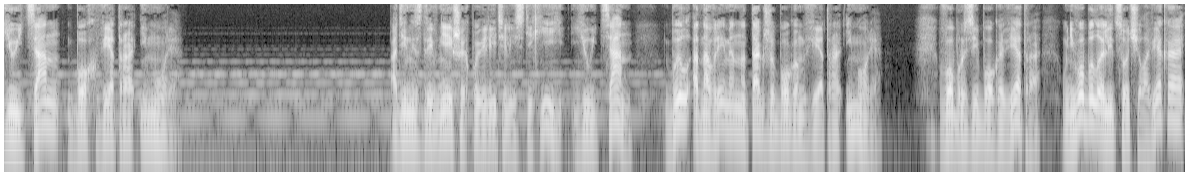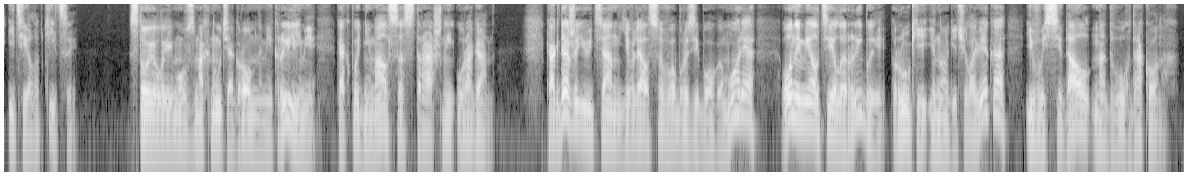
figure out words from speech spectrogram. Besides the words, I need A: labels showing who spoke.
A: Юйцян — бог ветра и моря. Один из древнейших повелителей стихий, Юйцян, был одновременно также богом ветра и моря. В образе бога ветра у него было лицо человека и тело птицы. Стоило ему взмахнуть огромными крыльями, как поднимался страшный ураган. Когда же Юйцян являлся в образе бога моря, он имел тело рыбы, руки и ноги человека и восседал на двух драконах.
